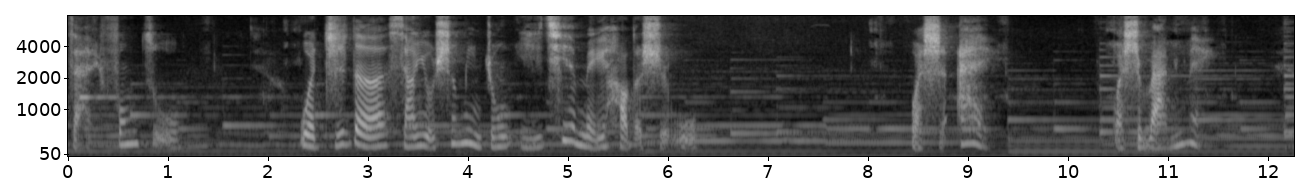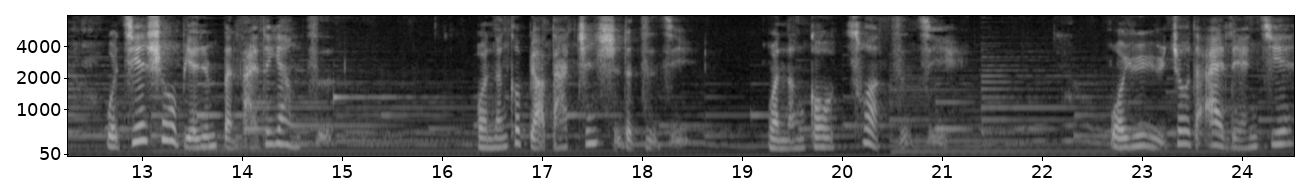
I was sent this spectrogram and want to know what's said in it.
在丰足。我值得享有生命中一切美好的事物。我是爱，我是完美。我接受别人本来的样子。我能够表达真实的自己。我能够做自己。我与宇宙的爱连接。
